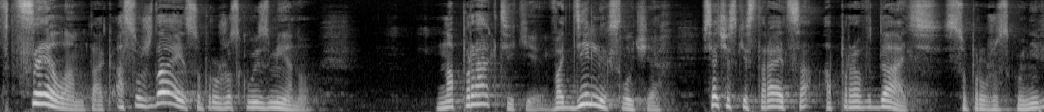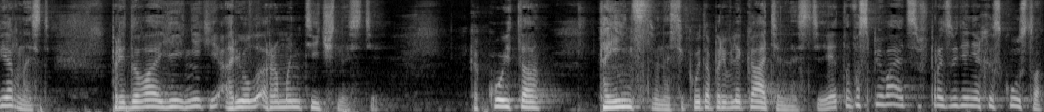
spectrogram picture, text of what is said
в целом так осуждает супружескую измену, на практике, в отдельных случаях, всячески старается оправдать супружескую неверность, придавая ей некий орел романтичности, какой-то таинственности, какой-то привлекательности. Это воспевается в произведениях искусства.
